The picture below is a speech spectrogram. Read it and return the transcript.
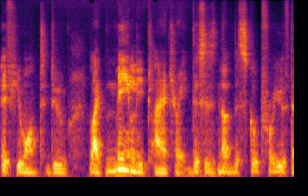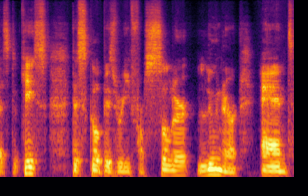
if you want to do like mainly planetary. This is not the scope for you if that's the case. The scope is really for solar, lunar, and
